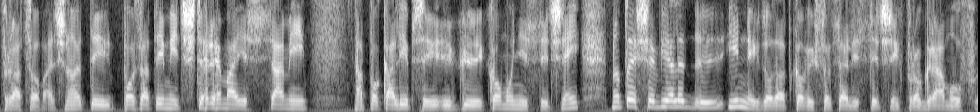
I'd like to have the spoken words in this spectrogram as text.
pracować? No, ty, poza tymi czterema jeźdźcami apokalipsy y, komunistycznej, no to jeszcze wiele innych dodatkowych socjalistycznych programów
